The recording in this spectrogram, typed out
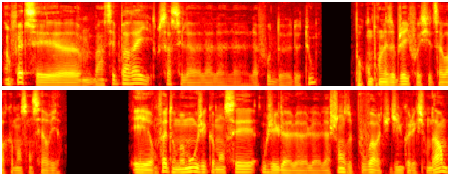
En fait, c'est euh, ben, c'est pareil. Tout ça, c'est la, la, la, la- la faute de, de tout. Pour comprendre les objets, il faut essayer de savoir comment s'en servir. Et en fait, au moment où j'ai commencé, où j'ai eu la, chance de pouvoir étudier une collection d'armes,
